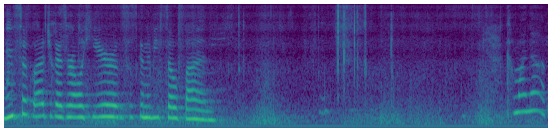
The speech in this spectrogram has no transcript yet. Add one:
I'm so glad you guys are all here. This is going to be so fun. Come on up.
